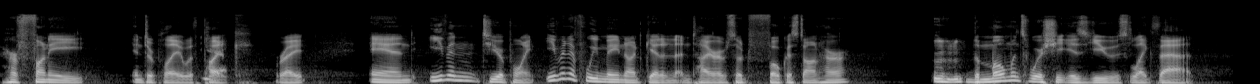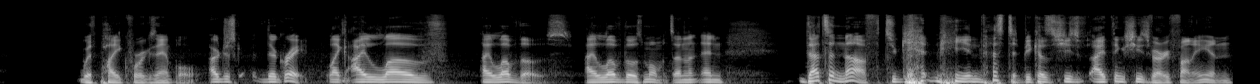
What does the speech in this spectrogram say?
her funny interplay with Pike, right? And even to your point, even if we may not get an entire episode focused on her, mm-hmm. the moments where she is used like that with Pike, for example, are just they're great. Like I love I love those. I love those moments. And and that's enough to get me invested because she's I think she's very funny and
